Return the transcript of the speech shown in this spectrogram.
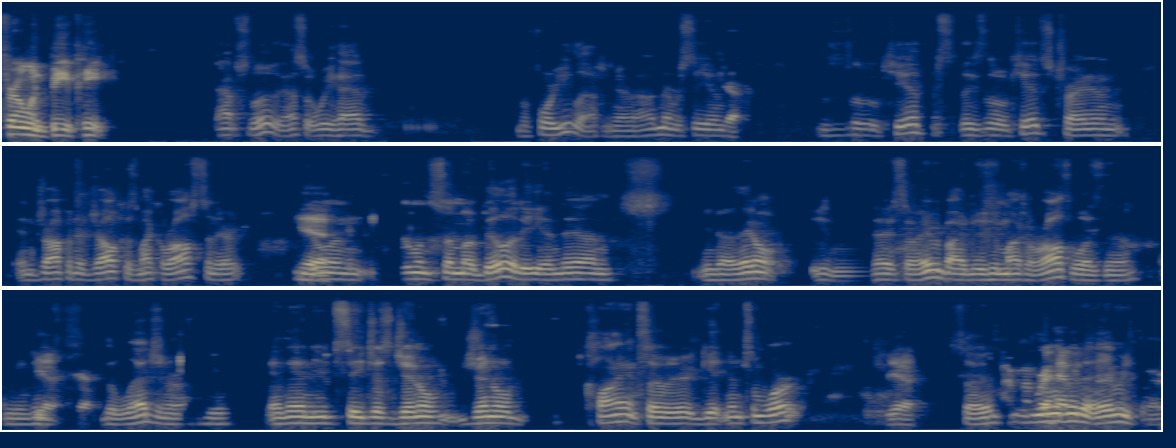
throwing BP. Absolutely, that's what we had before you left. You know, I remember seeing yeah. these little kids, these little kids training and dropping a jaw because Michael Ralston there yeah. doing doing some mobility, and then you know they don't. You know, so everybody knew who Michael Roth was then. I mean, he's yeah. the legend right here. And then you'd see just general general clients over there getting them some work. Yeah. So a little bit of everything.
